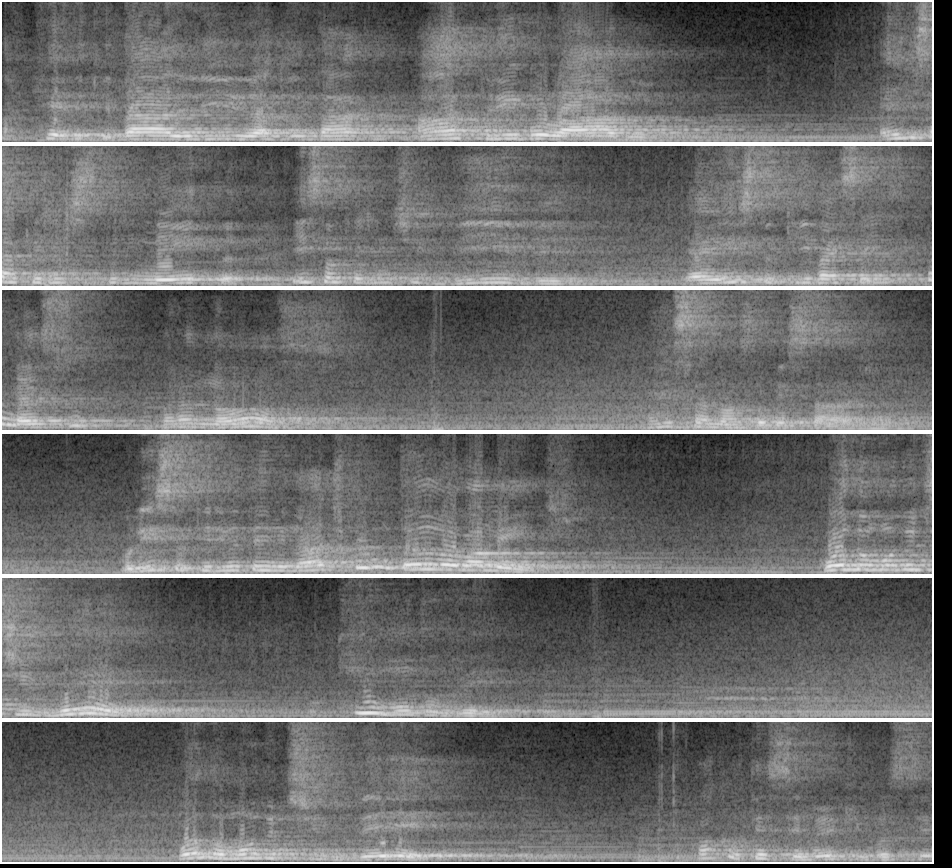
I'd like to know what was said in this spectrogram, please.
Aquele que dá alívio a quem está atribulado. É isso que a gente experimenta. Isso é o que a gente vive. É isso que vai ser expresso para nós. Essa é a nossa mensagem. Por isso eu queria terminar te perguntando novamente: quando o mundo te vê, o que o mundo vê? Quando o mundo te vê, qual é o testemunho que você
